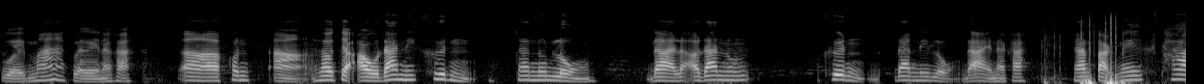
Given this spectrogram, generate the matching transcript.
สวยมากเลยนะคะอ่าคนอ่าเราจะเอาด้านนี้ขึ้น ด้านนู้นลงได้แล้วเอาด้านนู้นขึ้นด้านนี้ลงได้นะคะ งานปักนี่ถ้า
